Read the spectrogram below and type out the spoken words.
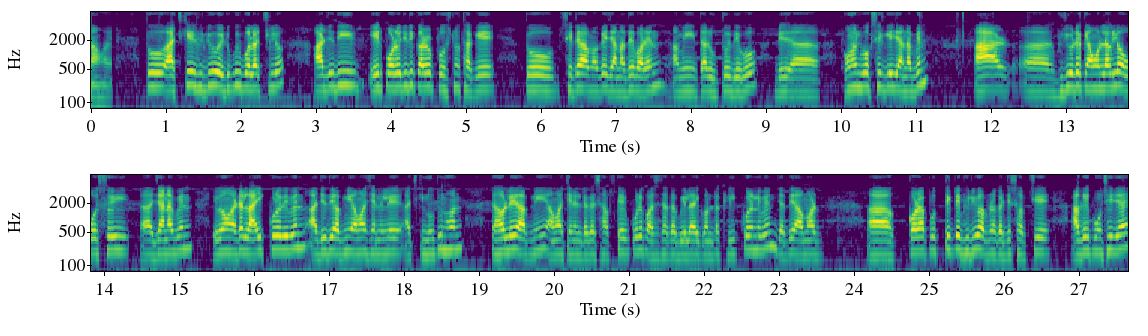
না হয়। তো আজকের ভিডিও এটুকুই বলার ছিল। আর যদি এরপরে যদি কারোর প্রশ্ন থাকে, তো সেটা আমাকে জানাতে পারেন। আমি তার উত্তর দেবো। কমেন্ট বক্সে গিয়ে জানাবেন। আর ভিডিওটা কেমন লাগল অবশ্যই জানাবেন। এবং একটা লাইক করে দেবেন। আর যদি আপনি আমার চ্যানেলে আজকে নতুন হন তাহলে আপনি আমার চ্যানেলটাকে সাবস্ক্রাইব করে পাশে থাকা বেল আইকনটা ক্লিক করে নেবেন, যাতে আমার করা প্রত্যেকটা ভিডিও আপনার কাছে সবচেয়ে আগে পৌঁছে যায়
